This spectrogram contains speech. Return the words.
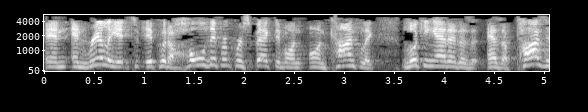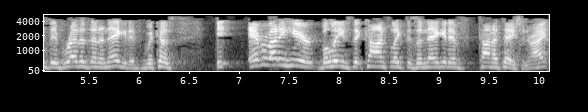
And, and really, it, it put a whole different perspective on, on conflict, looking at it as a, as a positive rather than a negative, because it, everybody here believes that conflict is a negative connotation, right?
